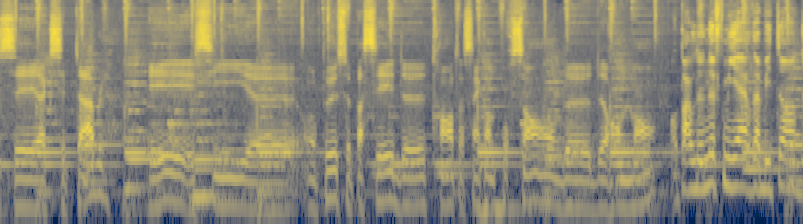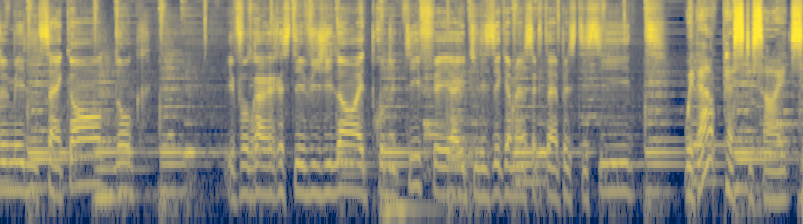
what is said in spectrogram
c'est acceptable et si euh, on peut se passer de 30 à 50 de, de rendement. On parle de 9 milliards d'habitants en 2050, donc il faudra rester vigilant, être productif et à utiliser quand même certains pesticides. Without pesticides,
